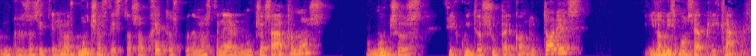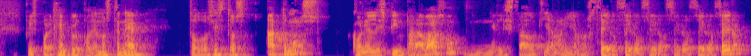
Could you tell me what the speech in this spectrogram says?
incluso si tenemos muchos de estos objetos, podemos tener muchos átomos o muchos circuitos superconductores y lo mismo se aplica. Pues, por ejemplo, podemos tener todos estos átomos con el spin para abajo, en el estado que llamaríamos 0000000,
